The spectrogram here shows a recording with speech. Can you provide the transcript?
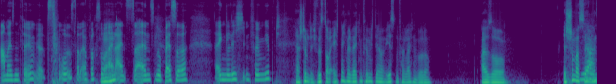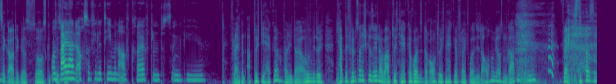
Ameisenfilm jetzt, wo es dann einfach so Mhm. ein 1 zu 1 nur besser eigentlich einen Film gibt. Ja, stimmt. Ich wüsste auch echt nicht, mit welchem Film ich den am ehesten vergleichen würde. Also, ist schon was sehr Ja. Einzigartiges. So, es gibt Und weil er halt auch so viele Themen aufgreift und es irgendwie. Vielleicht mit Ab durch die Hecke, weil die da ja auch irgendwie durch. Ich habe den Film zwar nicht gesehen, aber Ab durch die Hecke wollen sie doch auch durch eine Hecke. Vielleicht wollen sie da auch irgendwie aus dem Garten fliehen. Vielleicht ist das ein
